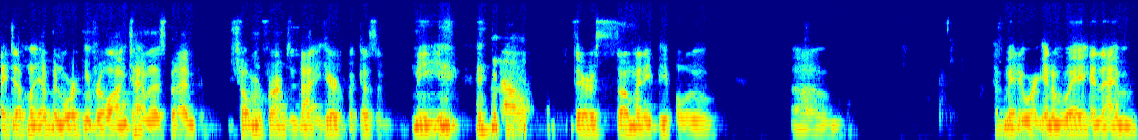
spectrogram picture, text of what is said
I definitely have been working for a long time on this, but I'm, Shelburne Farms is not here because of me. No, There are so many people who um, have made it work in a way, and I'm,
